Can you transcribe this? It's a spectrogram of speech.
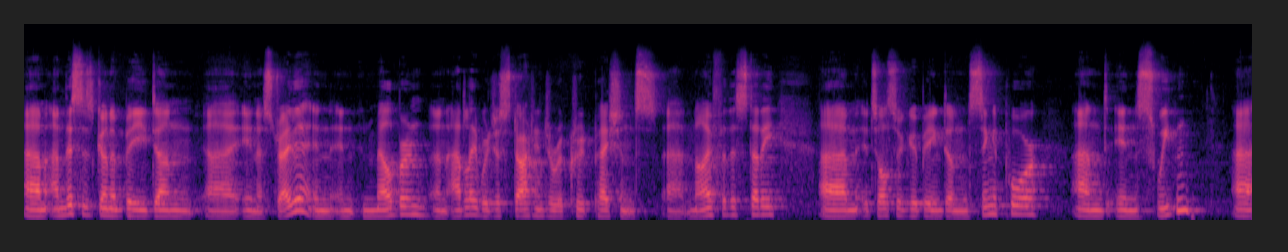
Um, and this is going to be done uh, in Australia, in, in, in, Melbourne and Adelaide. We're just starting to recruit patients uh, now for this study. Um, it's also being done in Singapore and in Sweden uh,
